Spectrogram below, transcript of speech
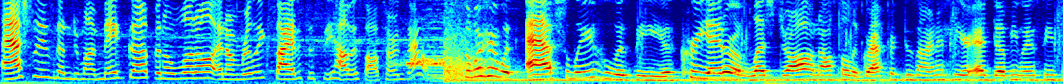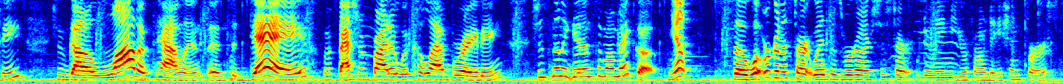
Ashley is gonna do my makeup in a little and I'm really excited to see how this all turns out. So we're here with Ashley, who is the creator of Let's Draw and also the graphic designer here at WNCT. She's got a lot of talents and today, for Fashion Friday, we're collaborating. She's gonna get into my makeup. Yep. So what we're going to start with is we're going to actually start doing your foundation first.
